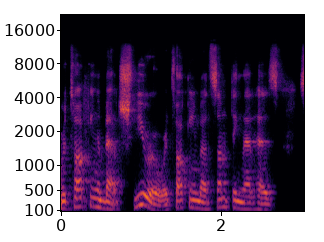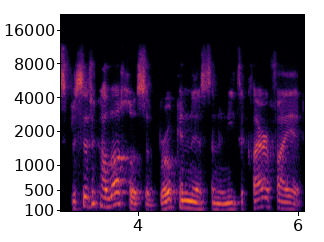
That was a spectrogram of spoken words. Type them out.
we're talking about shvira. We're talking about something that has specific halachos of brokenness and a need to clarify it.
